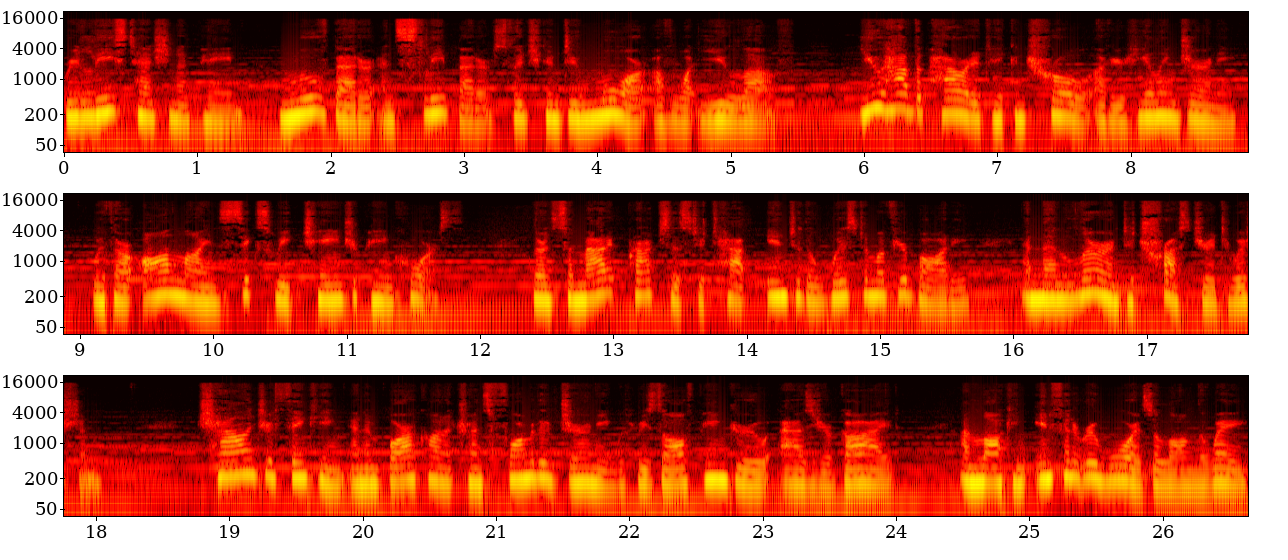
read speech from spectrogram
release tension and pain, move better, and sleep better so that you can do more of what you love. You have the power to take control of your healing journey with our online six week Change Your Pain course. Learn somatic practices to tap into the wisdom of your body and then learn to trust your intuition. Challenge your thinking and embark on a transformative journey with Resolve Pain Guru as your guide, unlocking infinite rewards along the way.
